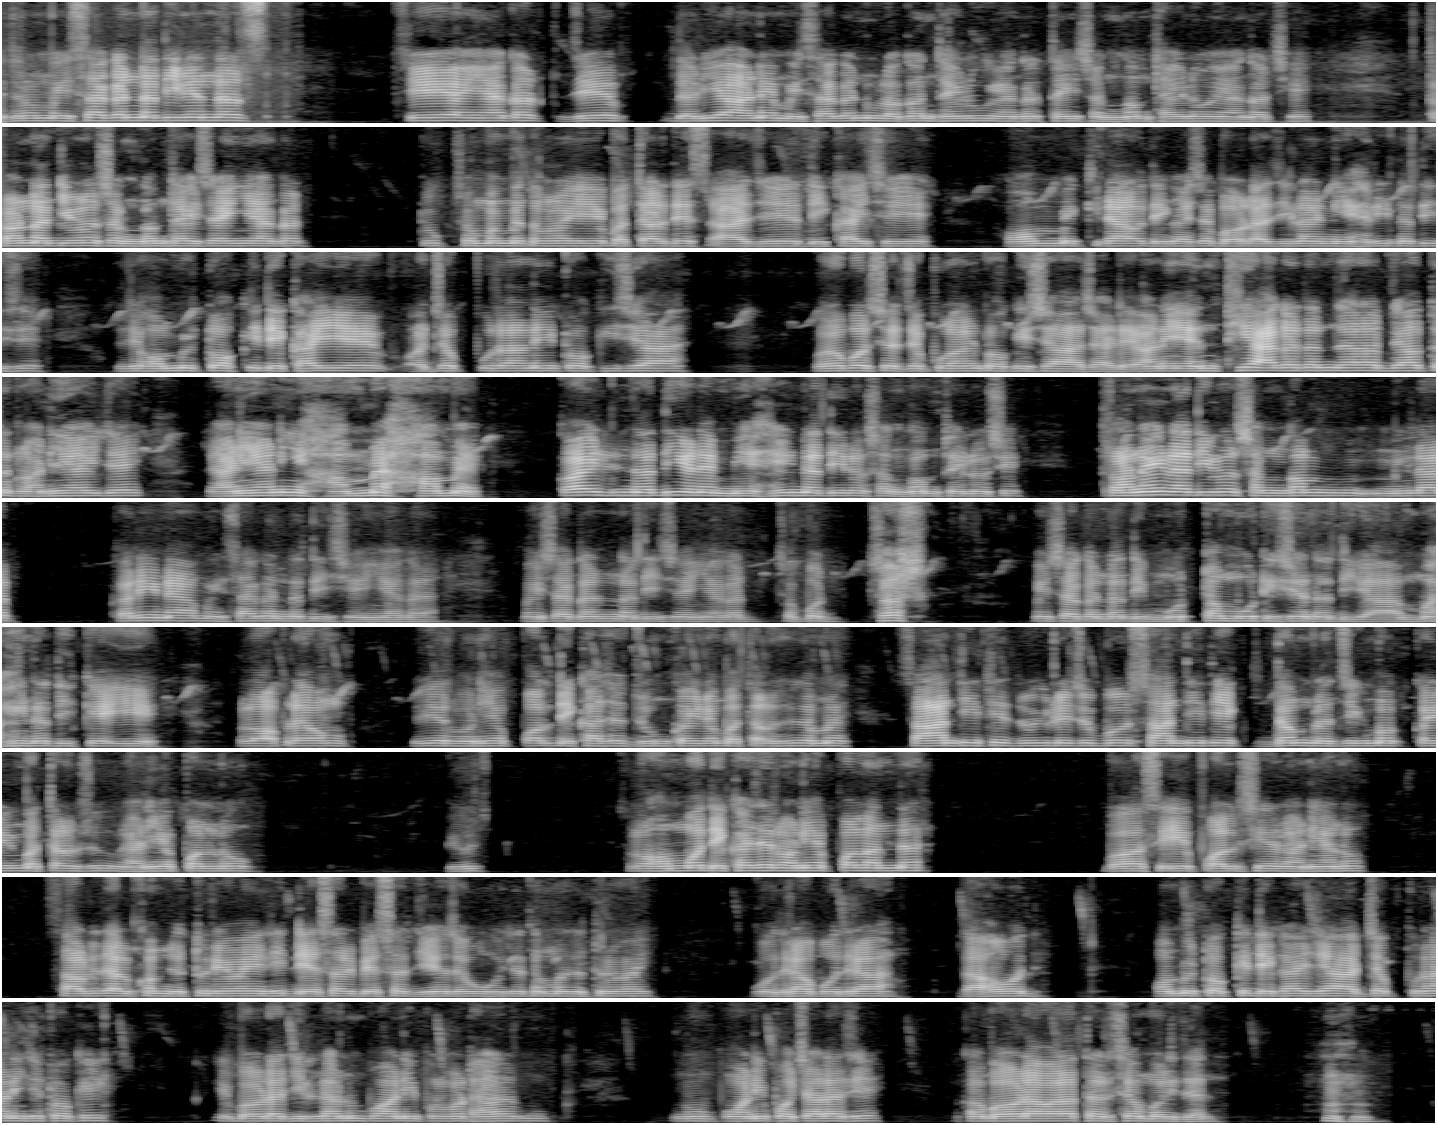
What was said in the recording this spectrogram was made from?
મિત્રો મહીસાગર નદીની અંદર જે અહીંયા આગળ જે દરિયા અને મહીસાગરનું લગ્ન થયેલું અહીંયા આગળ ત્યાં સંગમ થયેલો અહીંયા આગળ છે. ત્રણ નદીઓનો સંગમ થાય છે અહીંયા આગળ. ટૂંક સમયમાં તમને એ બતાડી દઈશ, આ જે દેખાય છે એ હોમની કિનારો દેખાય છે, બરોડા જિલ્લાની નેહરી નદી છે. જે હોમની ટોકી દેખાય, એ અજબપુરાની ટોકી છે આ. બરાબર છે, અજબપુરાની ટોકી છે આ સાઈડે. અને એનાથી આગળ તમે જાઓ તો રાણી આવી જાય. રાણીયાની સામે સામે કઈ નદી અને મેહરી નદીનો સંગમ થયેલો છે. ત્રણેય નદીનો સંગમ મિલાપ કરીને આ મહીસાગર નદી છે અહીંયા આગળ. મહીસાગર નદી છે અહીંયા આગળ. જબરજસ્ત મહીસાગર નદી, મોટા મોટી છે નદી, આ મહી નદી કે એ પેલો આપણે આમ જોઈએ વણિયા પલ દેખાશે, ઝૂમ કરીને બતાવું છું તમને. શાંતિથી જોઈ લેજો બહુ શાંતિથી એકદમ નજીકમાં કરીને બતાવું છું રાણીયા પલનો વ્યૂઝ ચલો હમો દેખાય છે રાણીયા પલ અંદર? બસ, એ પલ છે રાણીયાનો. સાવલી તાલુકામાં જતું રહેવાય અહીંથી. દેસર બેસર જે જવું હોય તો તમારે જતું રહેવાય. ગોધરા, બોધરા, દાહોદ. અમી ટોકી દેખાય છે. આ અજબપુરાની છે ટોકી. એ બરોડા જિલ્લાનું પાણી પુરવઠાનું પાણી પહોંચાડે છે. બરોડાવાળા તરસ્યા મરી જાય.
